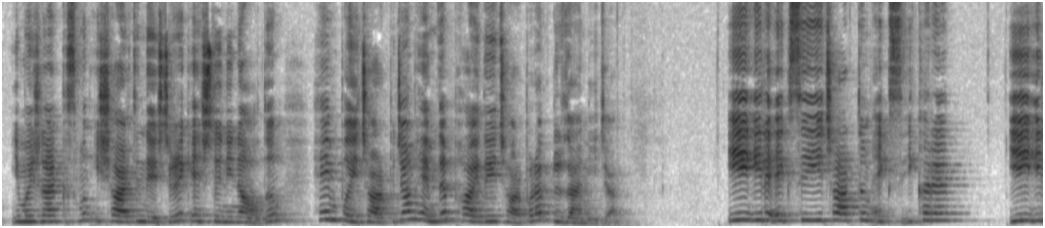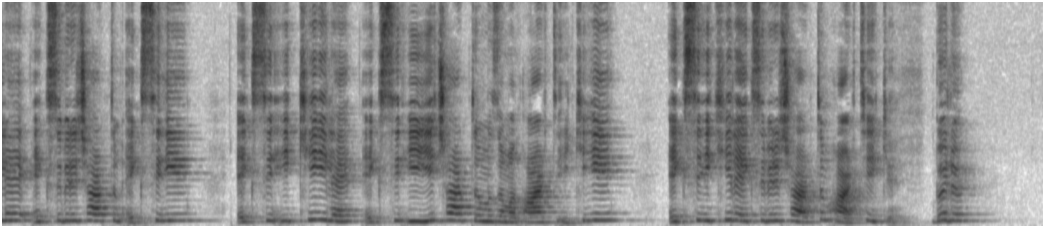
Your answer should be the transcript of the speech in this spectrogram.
İmajiner kısmın işaretini değiştirerek eşleniğini aldım. Hem payı çarpacağım hem de paydayı çarparak düzenleyeceğim. i ile eksi i'yi çarptım. Eksi i kare. i ile eksi 1'i çarptım. Eksi i. Eksi 2 ile eksi i'yi çarptığımız zaman artı 2i. Eksi 2 ile eksi 1'i çarptım. Artı 2. Bölü.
